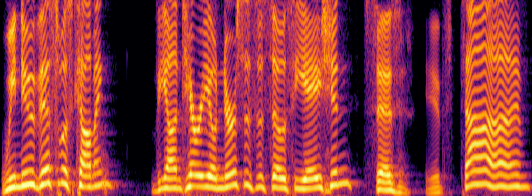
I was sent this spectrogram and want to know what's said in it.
We knew this was coming. The Ontario Nurses Association says it's time.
